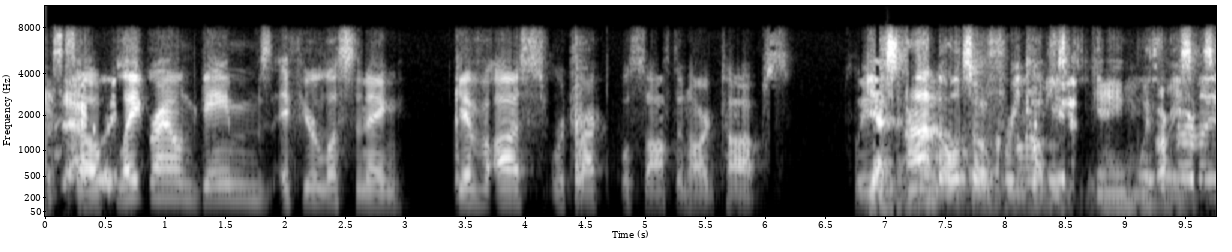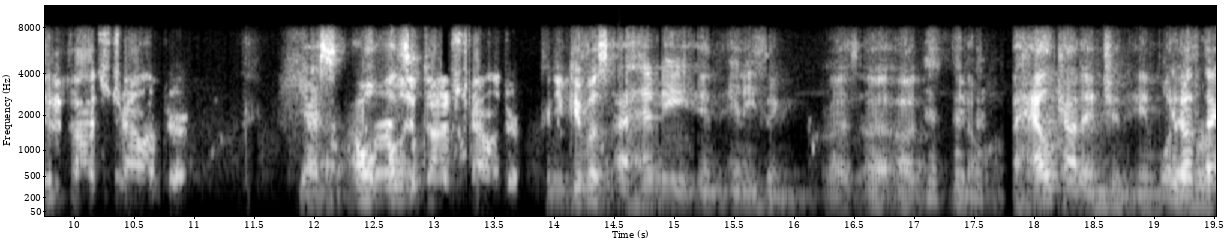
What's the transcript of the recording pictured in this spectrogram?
Exactly. So playground games, if you're listening, give us retractable soft and hard tops. Please. Yes, and also free copies of the game with racing. Preferably the Dodge Challenger. Yes. Oh, also, Dodge Challenger. can you give us a Hemi in anything? Uh, uh, uh, you know, a Hellcat engine in You know, whatever.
